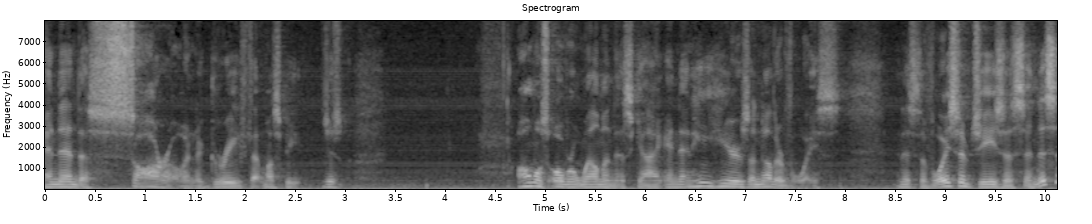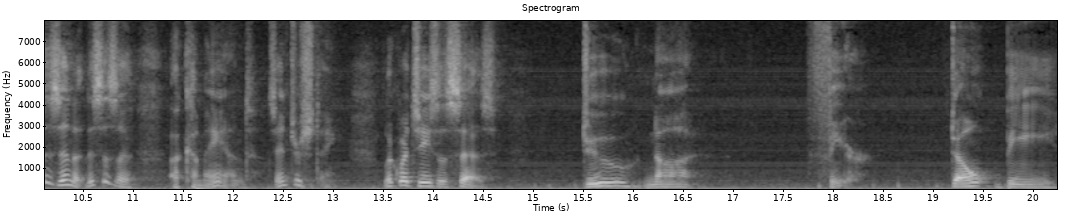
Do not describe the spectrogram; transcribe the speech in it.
and then the sorrow and the grief that must be just almost overwhelming this guy. And then he hears another voice and it's the voice of Jesus. And this is in it. This is a, a command. It's interesting. Look what Jesus says. Do not fear. Don't be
